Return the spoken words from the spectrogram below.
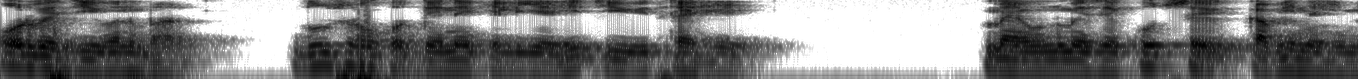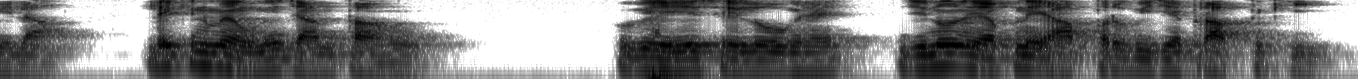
और वे जीवन भर दूसरों को देने के लिए ही जीवित रहे। मैं उनमें से कुछ से कभी नहीं मिला, लेकिन मैं उन्हें जानता हूँ। वे ऐसे लोग हैं जिन्होंने अपने आप पर विजय प्राप्त की।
